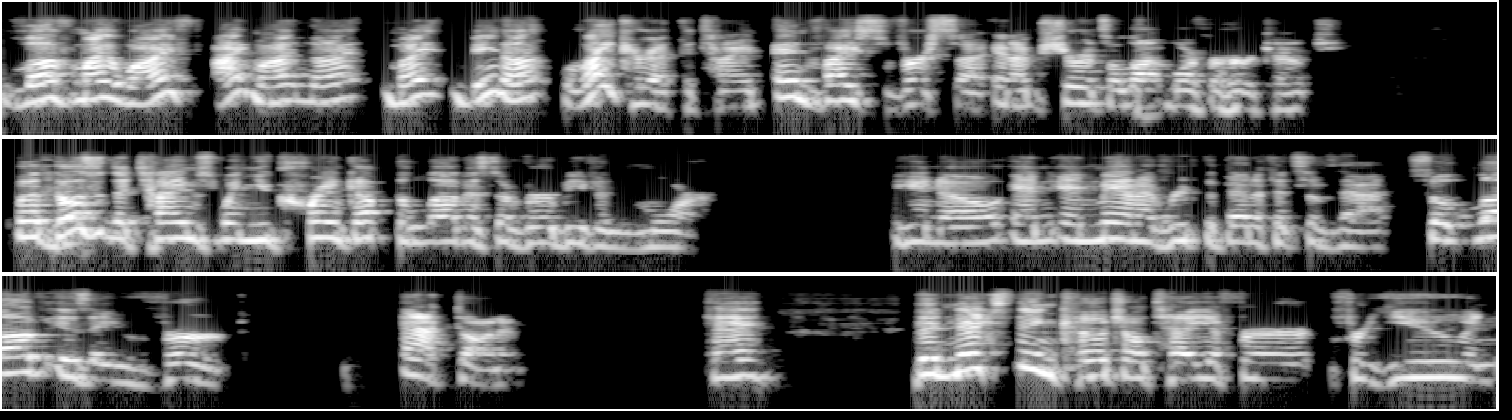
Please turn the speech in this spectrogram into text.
love my wife. I might not, might may not like her at the time, and vice versa. And I'm sure it's a lot more for her, coach. But those are the times when you crank up the love as a verb even more. You know, and and man, I've reaped the benefits of that. So love is a verb. Act on it. Okay. The next thing, coach, I'll tell you for for you and,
